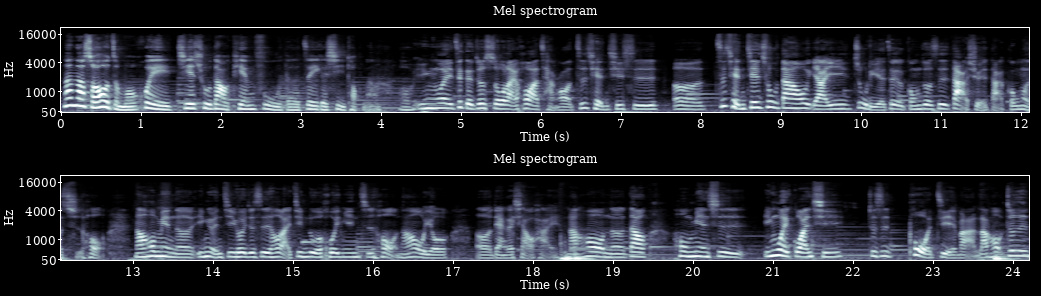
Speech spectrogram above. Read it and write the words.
那那时候怎么会接触到天赋的这一个系统呢？哦，因为这个就说来话长哦。之前其实呃，之前接触到牙医助理的这个工作是大学打工的时候，然后后面呢因缘机会就是后来进入了婚姻之后，然后我有。呃，两个小孩，然后呢，到后面是因为关系就是破解嘛，然后就是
